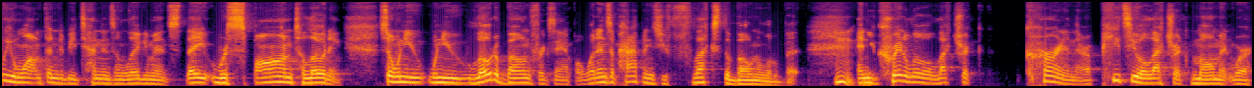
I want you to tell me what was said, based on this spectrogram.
we want them to be tendons and ligaments, they respond to loading. So when you when you load a bone, for example, what ends up happening is you flex the bone a little bit, Hmm. and you create a little electric current in there, a piezoelectric moment where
